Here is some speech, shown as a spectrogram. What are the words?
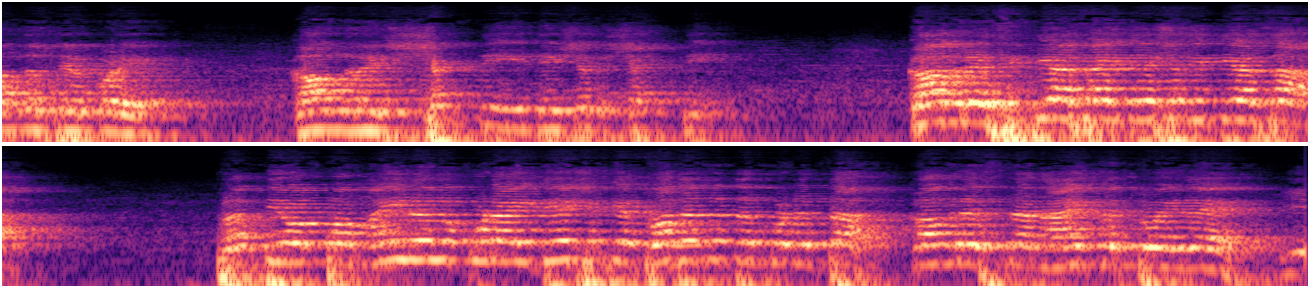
ಒಂದು ತಿಳ್ಕೊಳ್ಳಿ, ಕಾಂಗ್ರೆಸ್ ಶಕ್ತಿ ಈ ದೇಶದ ಶಕ್ತಿ. ಕಾಂಗ್ರೆಸ್ ಇತಿಹಾಸ, ಈ ದೇಶದ ಇತಿಹಾಸ. ಪ್ರತಿಯೊಬ್ಬ ಮಹಿಳೆಯೂ ಕೂಡ ಈ ದೇಶಕ್ಕೆ ಸ್ವಾತಂತ್ರ್ಯ ತಂದುಕೊಂಡಂತ ಕಾಂಗ್ರೆಸ್ನ ನಾಯಕತ್ವ ಇದೆ. ಈ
